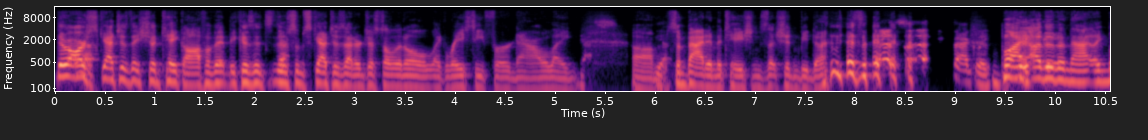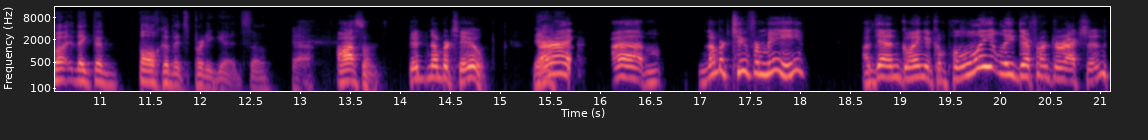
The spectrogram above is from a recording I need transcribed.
there are Yeah. sketches they should take off of it because it's there's some sketches that are just a little like racy for now, like Yes. um Yeah. some bad imitations that shouldn't be done. Yes, exactly. but other than that, like but like the bulk of it's pretty good. So yeah, Awesome. Good number two. yeah. All right. Uh, number two for me, again, going a completely different direction.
